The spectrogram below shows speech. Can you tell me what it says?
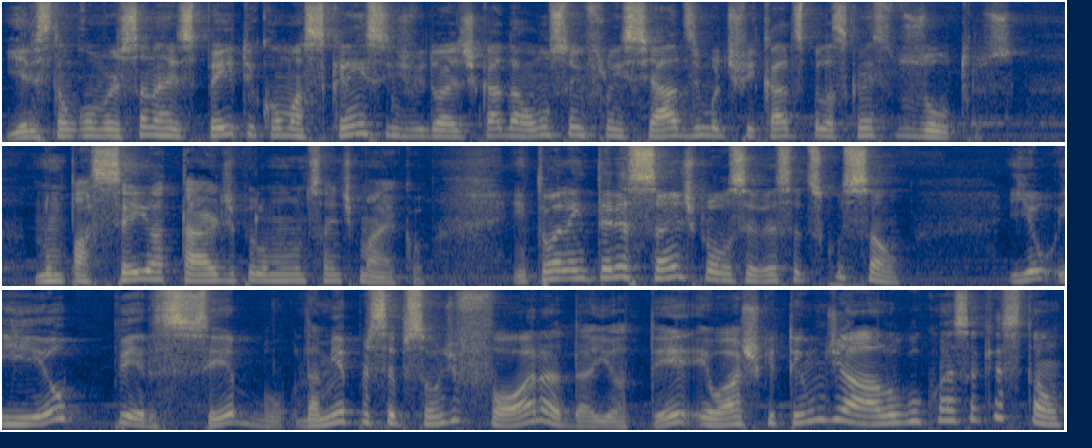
E eles estão conversando a respeito e como as crenças individuais de cada um são influenciadas e modificadas pelas crenças dos outros. Num passeio à tarde pelo mundo Saint Michael. Então é interessante para você ver essa discussão. E eu, e eu percebo, da minha percepção de fora da IoT, eu acho que tem um diálogo com essa questão.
